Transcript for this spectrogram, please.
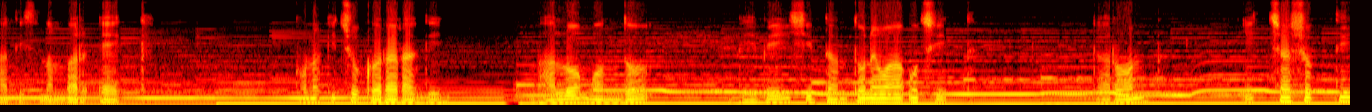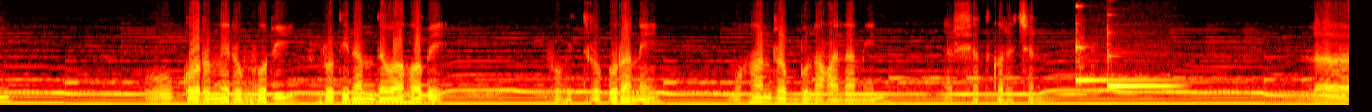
হাদিস নাম্বার এক। কোনো কিছু করার আগে ভালো, মন্দ ভেবেই সিদ্ধান্ত নেওয়া উচিত কারণ ইচ্ছা শক্তি ও কর্মের উপরই প্রতিদান দেওয়া হবে পবিত্র কোরআনে মহান রব্বুল আলামিন এরশাদ করেছেন لا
